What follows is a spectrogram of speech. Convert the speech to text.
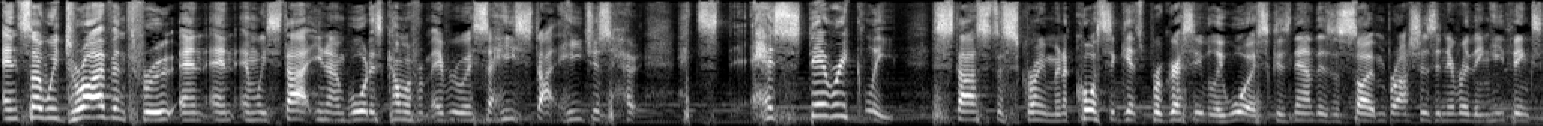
and so we're driving through and, and, and we start, you know, water's coming from everywhere. So he start, he just hysterically starts to scream. And of course, it gets progressively worse because now there's a soap and brushes and everything. He thinks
